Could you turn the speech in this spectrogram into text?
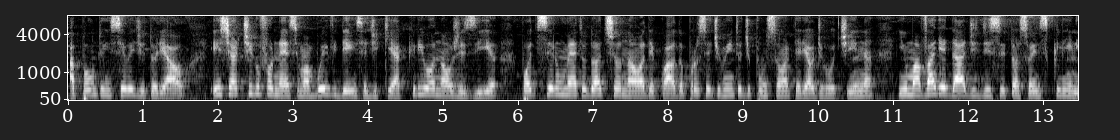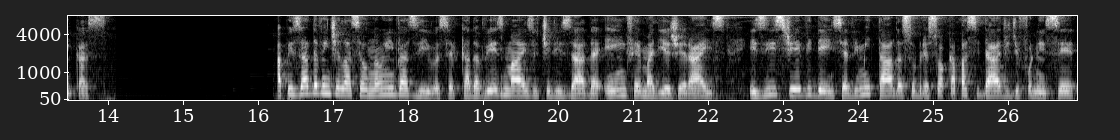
aponta em seu editorial, este artigo fornece uma boa evidência de que a crioanalgesia pode ser um método adicional adequado ao procedimento de punção arterial de rotina em uma variedade de situações clínicas. Apesar da ventilação não invasiva ser cada vez mais utilizada em enfermarias gerais, existe evidência limitada sobre a sua capacidade de fornecer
